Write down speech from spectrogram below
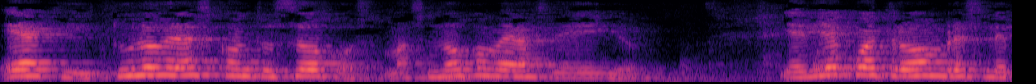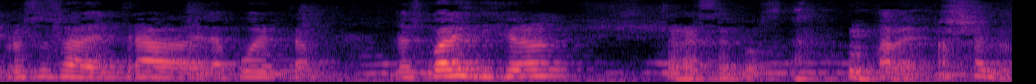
He aquí, tú lo verás con tus ojos, mas no comerás de ello. Y había cuatro hombres leprosos a la entrada de la puerta, los cuales dijeron, Questa cosa. a ver, hazlo.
